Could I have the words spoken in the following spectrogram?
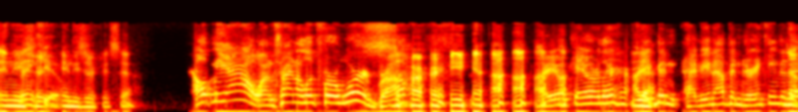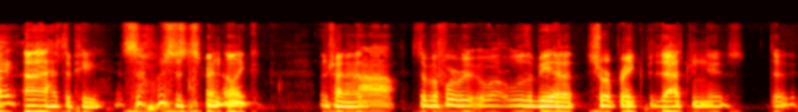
Andy, Thank Cir- you. Andy Serkis. Yeah. Help me out! I'm trying to look for a word, bro. Sorry. Are you okay over there? Are Yeah. you been? Have you not been drinking No, today? I have to pee, so I'm just trying to like. I'm trying to. Ah. So before, we, will will there be a short break after news, to,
